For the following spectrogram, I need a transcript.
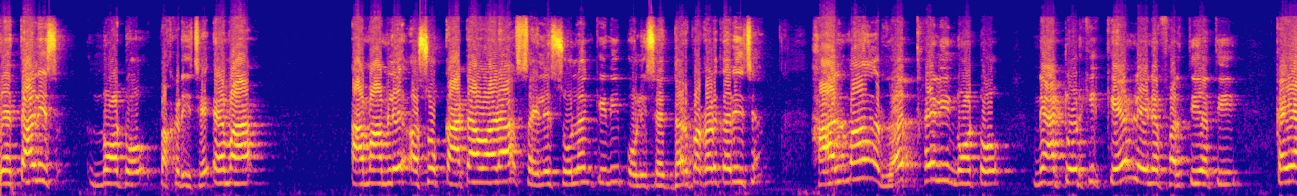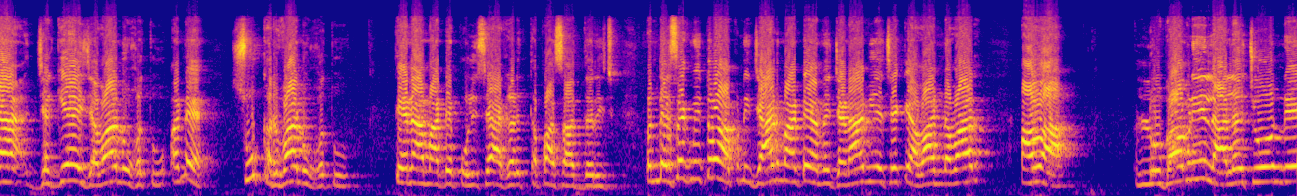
બેતાલીસ નોટો પકડી છે. એમાં આ મામલે અશોક કાંટાવાળા, શૈલેષ સોલંકીની પોલીસે ધરપકડ કરી છે. હાલમાં રદ થયેલી નોટો ને આ ટોળકી કેમ લઈને ફરતી હતી, કયા જગ્યાએ જવાનું હતું અને શું કરવાનું હતું, તેના માટે પોલીસે આગળ તપાસ હાથ ધરી છે. પણ દર્શક મિત્રો, આપની જાણ માટે અમે જણાવીએ છીએ કે અવારનવાર આવા લોભામણી લાલચોને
